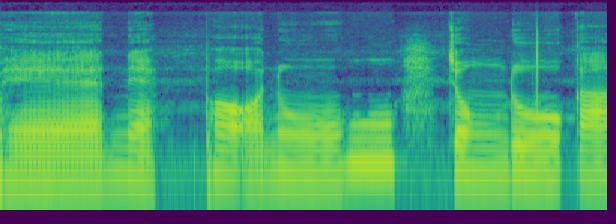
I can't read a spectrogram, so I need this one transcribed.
แผ่แน่พ่อหนู จงดูกา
